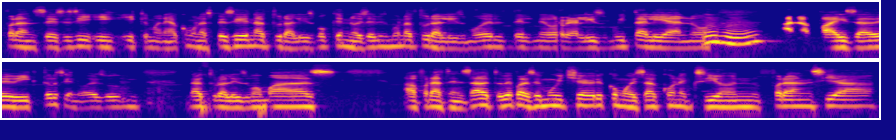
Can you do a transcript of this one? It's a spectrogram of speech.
franceses y, y, que maneja como una especie de naturalismo que no es el mismo naturalismo del, del neorrealismo italiano a la paisa de Víctor, sino es un naturalismo más afrancesado. Entonces me parece muy chévere como esa conexión Francia.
